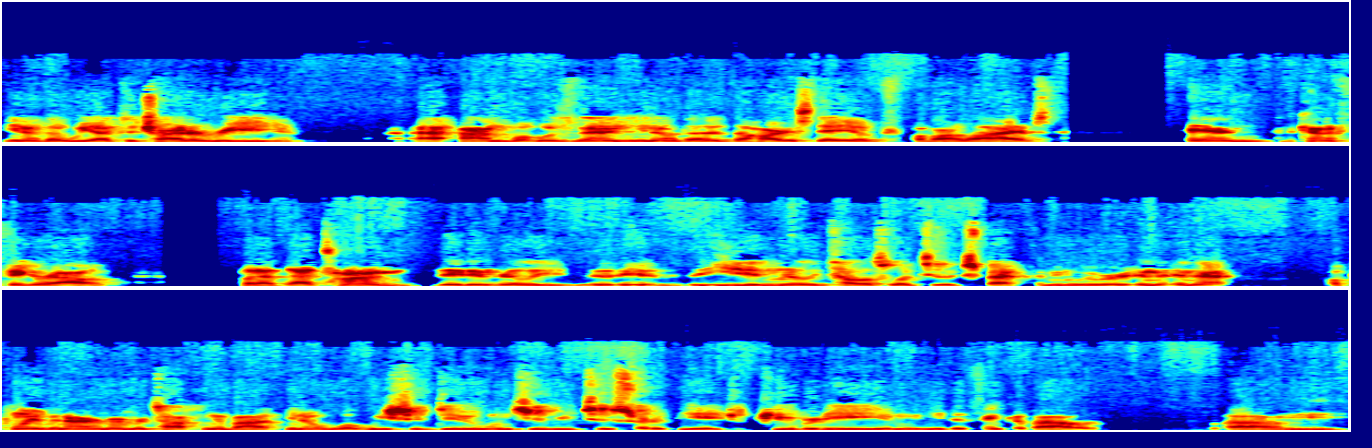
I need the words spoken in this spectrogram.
you know, that we had to try to read on what was then, you know, the, the hardest day of, of our lives and kind of figure out. But at that time, they didn't really, he didn't really tell us what to expect. I mean, we were in, in that appointment. I remember talking about, you know, what we should do when she reaches sort of the age of puberty and we need to think about, um,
